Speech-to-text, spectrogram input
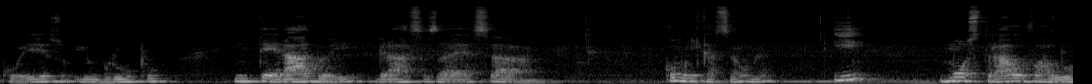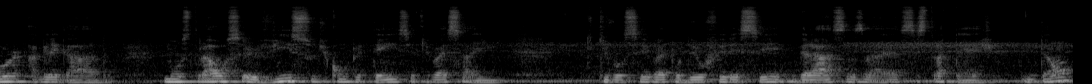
coeso e um grupo inteirado aí, graças a essa comunicação, né? E mostrar o valor agregado, mostrar o serviço de competência que vai sair, que você vai poder oferecer graças a essa estratégia. Então,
